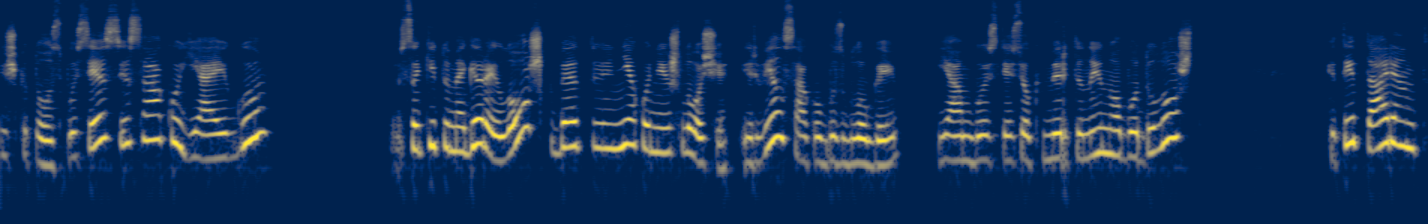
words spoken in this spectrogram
Iš kitos pusės jis sako, jeigu sakytume gerai lošk, bet nieko neišloši. Ir vėl sako, bus blogai. Jam bus tiesiog mirtinai nuobodu lošt. Kitaip tariant,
